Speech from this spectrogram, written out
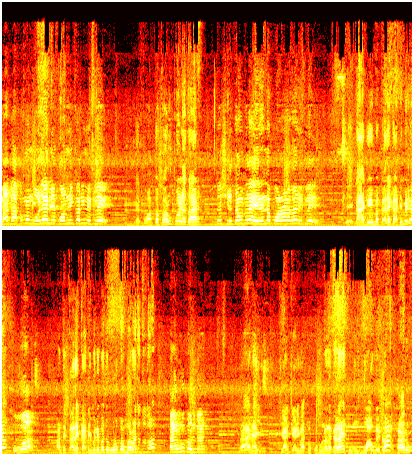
મારા કાકો મને બોલ્યા મેં કોમ નહીં કરીને એટલે. એટલે કોમ તો કરવું પડે તાર. તો શેતામાં પેલા એરંડા પોરાણા હતા એટલે. ના જોઈ મેં ઘરે કાઢી મેલ્યો? હોવા. અને ઘરે કાઢી મેલ્યો મેં તો રોડ ઉપર મરવા જતો તો? તાર શું કરું તાર? ના ના જ્યાં જેની વાતમાં ખોટું ના લગાડાય તું હું હું આવું હેઠ હો. સારું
